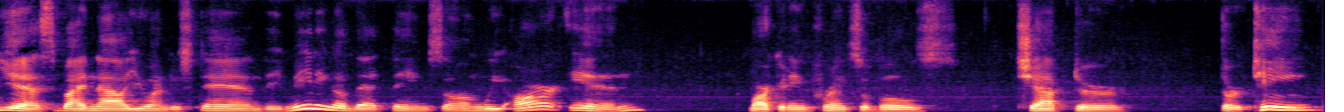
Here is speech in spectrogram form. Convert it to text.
And yes, by now you understand the meaning of that theme song. We are in Marketing Principles, chapter 13,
